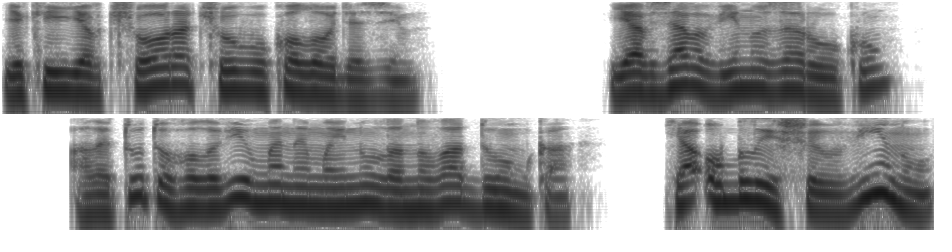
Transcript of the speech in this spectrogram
який я вчора чув у колодязі. Я взяв віну за руку, але тут у голові в мене майнула нова думка. Я облишив віну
